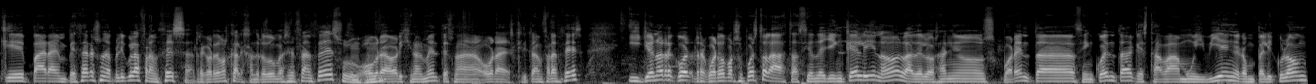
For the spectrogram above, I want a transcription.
que para empezar es una película francesa. Recordemos que Alejandro Dumas es francés, su obra originalmente es una obra escrita en francés y yo no recuerdo, recuerdo por supuesto la adaptación de Jim Kelly, ¿no? La de los años 40, 50, que estaba muy bien, era un peliculón.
